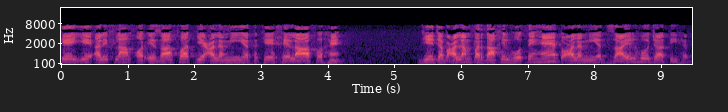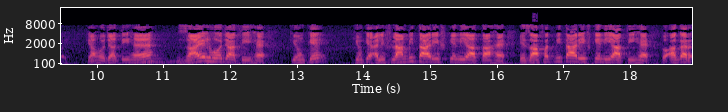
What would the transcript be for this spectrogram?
कि ये अलिफ्लाम और इजाफत, ये अलमियत के खिलाफ हैं। ये जब आलम पर दाखिल होते हैं तो आलमियत जायल हो जाती है भाई। क्या हो जाती है? जायल हो जाती है, क्योंकि क्योंकि अलिफ्लाम भी तारीफ़ के लिए आता है, इजाफत भी तारीफ़ के लिए आती है। तो अगर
